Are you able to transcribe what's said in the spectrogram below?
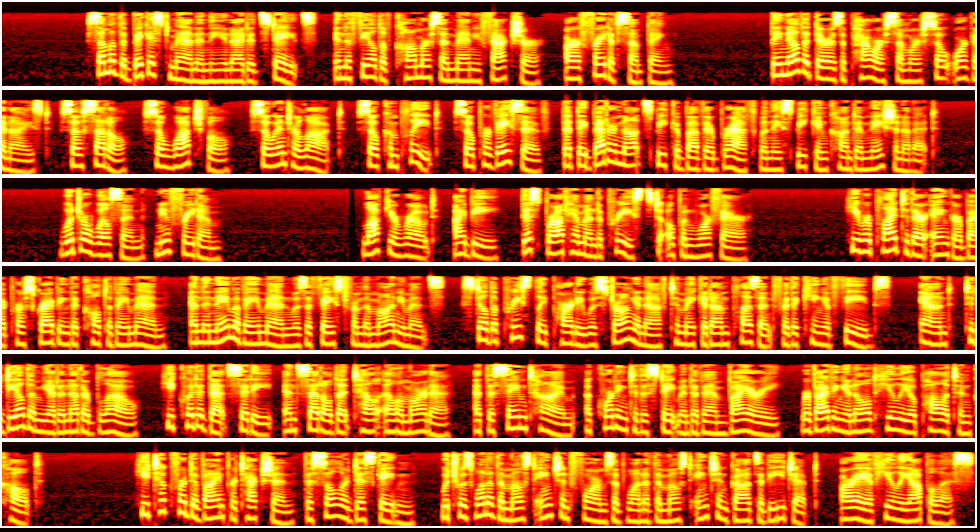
Some of the biggest men in the United States, in the field of commerce and manufacture, are afraid of something. They know that there is a power somewhere so organized, so subtle, so watchful, so interlocked, so complete, so pervasive, that they better not speak above their breath when they speak in condemnation of it. Woodrow Wilson, New Freedom. Lockyer wrote, IB, this brought him and the priests to open warfare. He replied to their anger by proscribing the cult of Amen, and the name of Amen was effaced from the monuments, still the priestly party was strong enough to make it unpleasant for the king of Thebes, and, to deal them yet another blow, he quitted that city and settled at Tel El Amarna, at the same time, according to the statement of M. Reviving an old Heliopolitan cult. He took for divine protection the solar disk Aten, which was one of the most ancient forms of one of the most ancient gods of Egypt, Ra of Heliopolis.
